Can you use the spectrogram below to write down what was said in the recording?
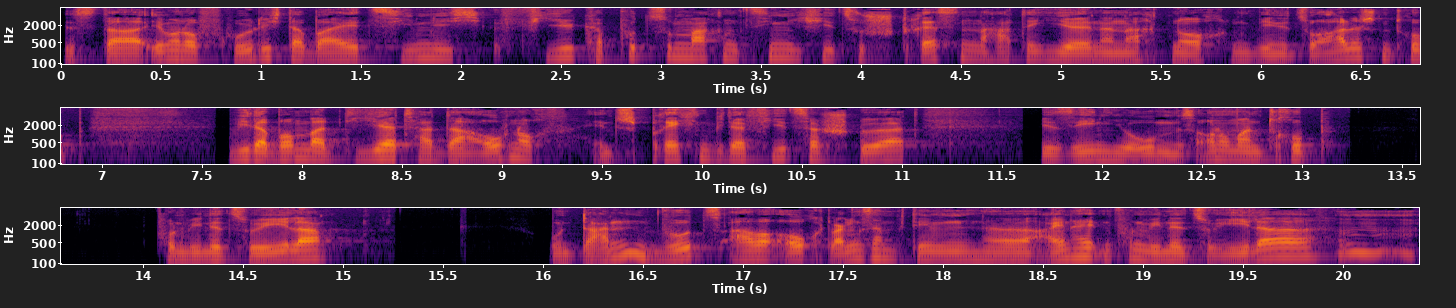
Ist da immer noch fröhlich dabei, ziemlich viel kaputt zu machen, ziemlich viel zu stressen. Hatte hier in der Nacht noch einen venezuelischen Trupp wieder bombardiert, hat da auch noch entsprechend wieder viel zerstört. Wir sehen hier oben ist auch nochmal ein Trupp von Venezuela. Und dann wird es aber auch langsam mit den äh, Einheiten von Venezuela, hm,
